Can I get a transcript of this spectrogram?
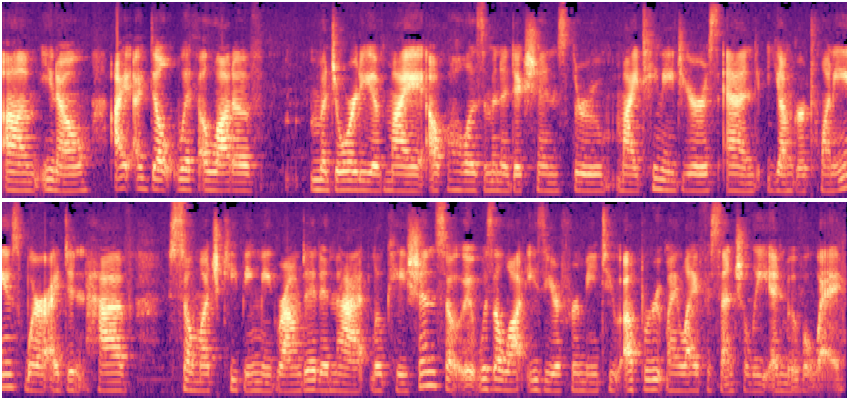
um, you know, I, I dealt with a lot of majority of my alcoholism and addictions through my teenage years and younger 20s where I didn't have so much keeping me grounded in that location. So it was a lot easier for me to uproot my life essentially and move away,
